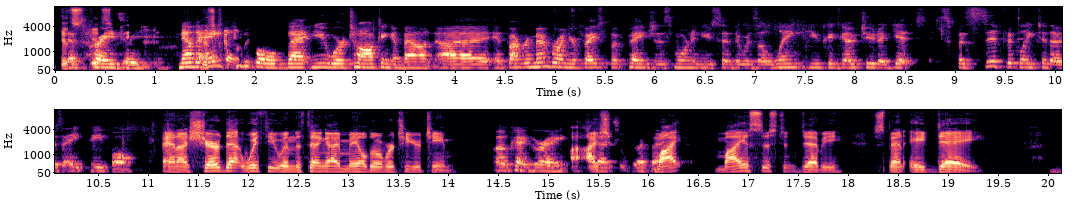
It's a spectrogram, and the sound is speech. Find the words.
That's it's- crazy. Now, the eight killing me. people that you were talking about, uh, if I remember on your Facebook page this morning, you said there was a link you could go to to get specifically to those eight people. And I shared that with you in the thing I mailed over to your team. Okay, great. I That's sh- terrific. My my assistant Debbie spent a day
